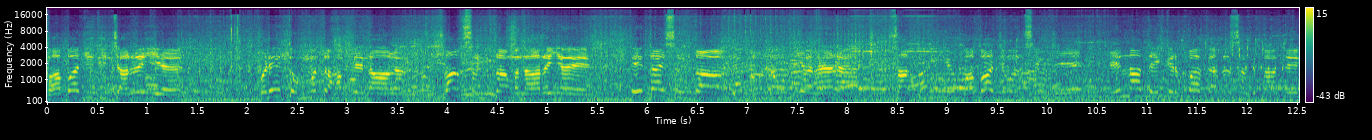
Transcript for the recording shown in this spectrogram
ਬਾਬਾ ਜੀ ਦੀ ਚੱਲ ਰਹੀ ਹੈ। ਬੜੇ ਤੁਹਮਤ ਹਫ਼ਤੇ ਨਾਲ ਸਭ ਸੰਗਤਾਂ ਮਨਾ ਰਹੀਆਂ ਹੈ। ਇਦਾਂ ਹੀ ਸੰਗਤਾਂ ਮਨਾਉਂਦੀਆਂ ਰਹਿਣ। ਸਤਿਗੁਰੂ ਬਾਬਾ ਜਵੰਤ ਸਿੰਘ ਜੀ ਇਹਨਾਂ ਤੇ ਕਿਰਪਾ ਕਰਨ ਸੰਗਤਾਂ ਤੇ।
